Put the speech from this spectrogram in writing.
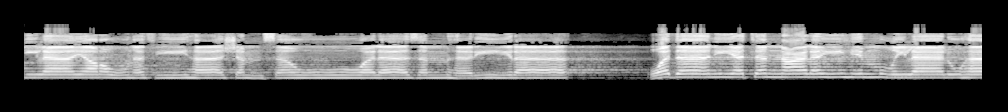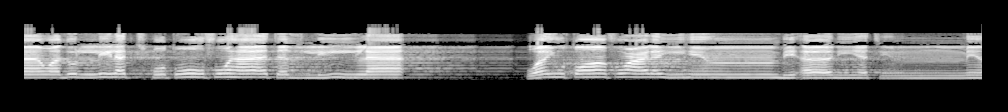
الارائك لا يرون فيها شمسا ولا زمهريرا ودانية عليهم ظلالها وذللت قطوفها تذليلا ويطاف عليهم بآنية من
